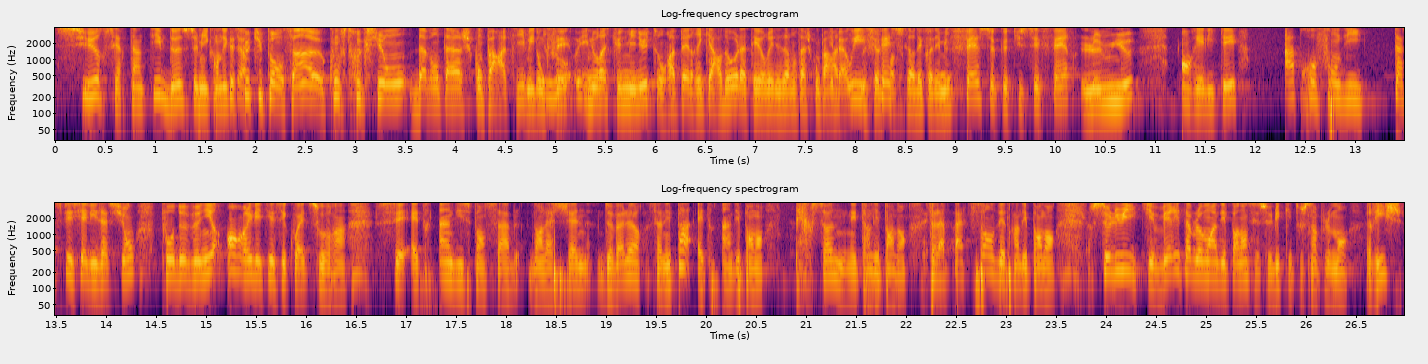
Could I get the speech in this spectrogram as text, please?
sur certains types de C'est semi-conducteurs ce que tu penses, hein, euh, construction d'avantages comparatifs. Mais Donc toujours. c'est, il nous reste une minute. On rappelle Ricardo, la théorie des avantages Eh comparatifs. ben oui, monsieur le professeur ce, d'économie. fais ce que tu sais faire le mieux. En réalité, approfondis ta spécialisation pour devenir, en réalité, c'est quoi être souverain? C'est être indispensable dans la chaîne de valeur. Ça n'est pas être indépendant. Personne n'est indépendant. Ça n'a pas de sens d'être indépendant. Celui qui est véritablement indépendant, c'est celui qui est tout simplement riche,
